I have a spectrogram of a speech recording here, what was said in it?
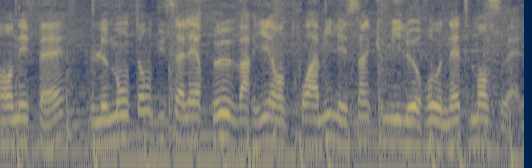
En effet, le montant du salaire peut varier entre 3 000 et 5 000 euros net mensuels.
